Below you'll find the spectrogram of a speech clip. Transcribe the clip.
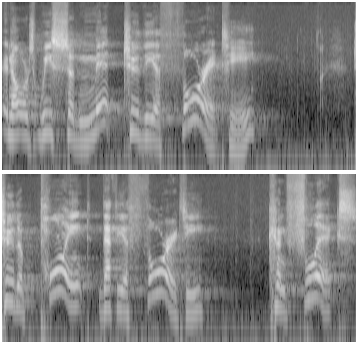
In other words, we submit to the authority to the point that the authority conflicts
